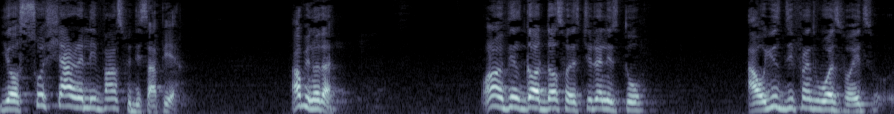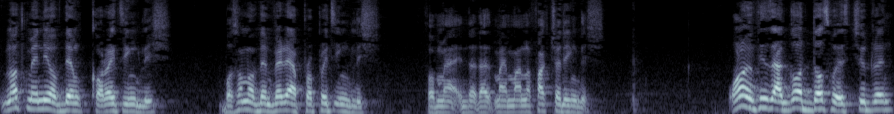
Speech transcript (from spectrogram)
your social relevance will disappear. I hope you know that. One of the things God does for his children is to I will use different words for it. Not many of them correct English, but some of them very appropriate English for my, my manufactured English. One of the things that God does for his children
